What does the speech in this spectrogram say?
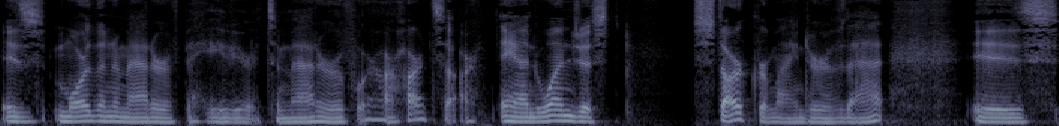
is more than a matter of behavior, it's a matter of where our hearts are. And one just stark reminder of that is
